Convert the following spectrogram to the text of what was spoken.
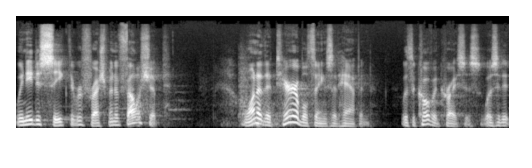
we need to seek the refreshment of fellowship. One of the terrible things that happened with the COVID crisis was that it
